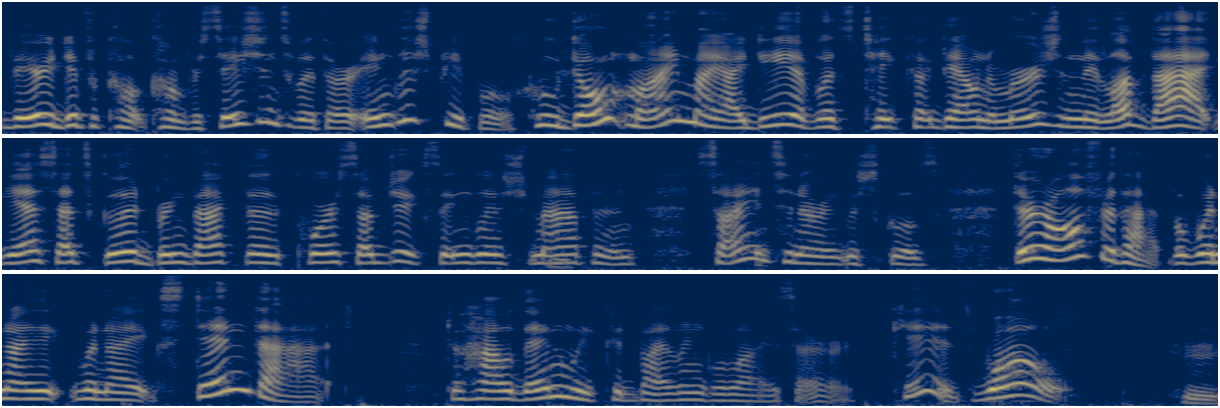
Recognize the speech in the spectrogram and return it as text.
very difficult conversations with are English people who don't mind my idea of let's take down immersion. They love that. Yes, that's good. Bring back the core subjects, English, mm. math, and science in our English schools. They're all for that. But when I when I extend that to how then we could bilingualize our kids, whoa, hmm.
